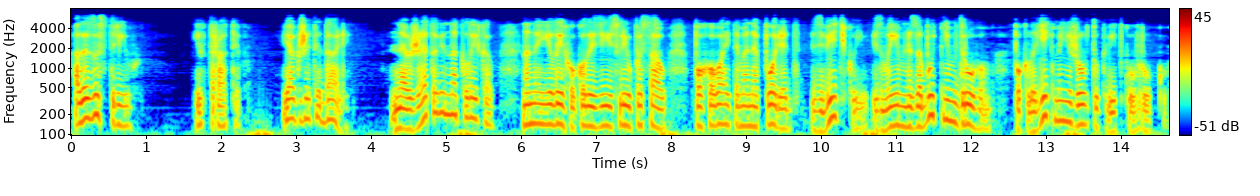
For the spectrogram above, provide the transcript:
але зустрів і втратив. Як жити далі? Невже то він накликав на неї лихо, коли з її слів писав Поховайте мене поряд з Вітькою і з моїм незабутнім другом, покладіть мені жовту квітку в руку.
